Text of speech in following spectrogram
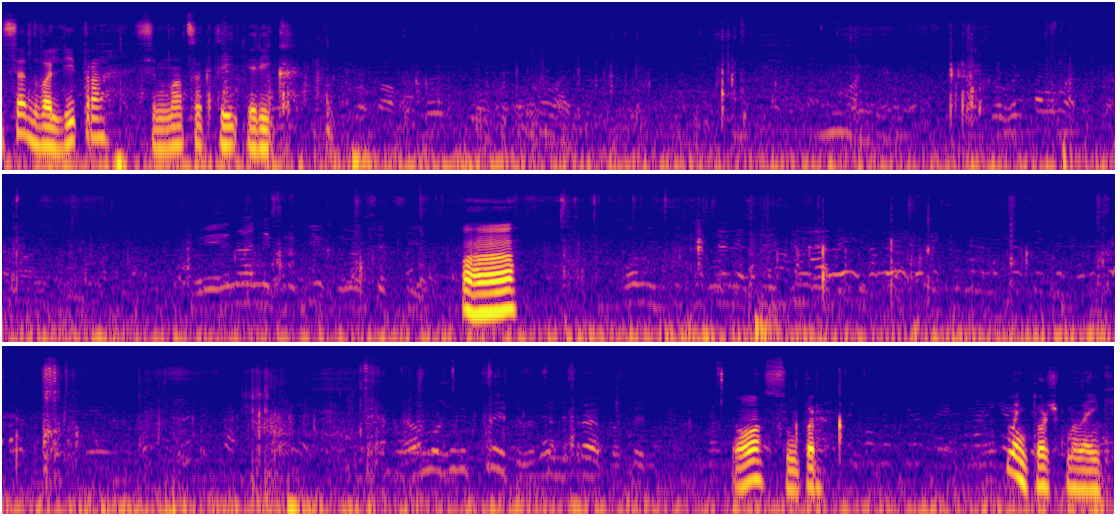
Це 2 літра, 17 рік. Оригінальний прибіг нас все ціле. Ага. Повністю сервісна історія. Я можу відкрити, за це не треба платити. О, супер. Моніторчик маленький.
